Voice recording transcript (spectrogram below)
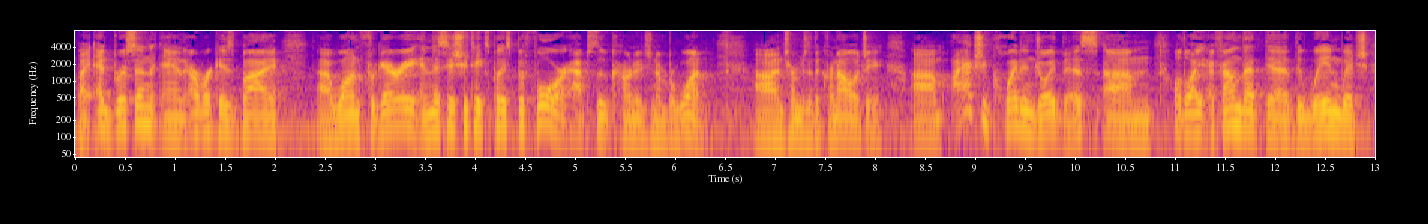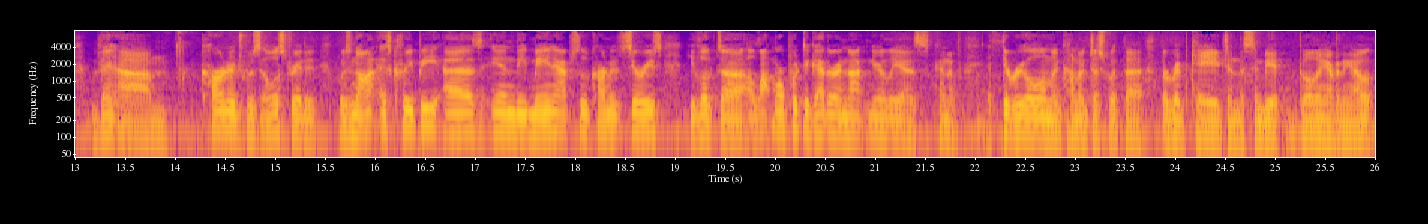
by Ed Brisson, and artwork is by uh, Juan Frigeri, and this issue takes place before Absolute Carnage number one. Uh, in terms of the chronology, um, I actually quite enjoyed this. Um, although I, I, found that the the way in which Ven- um, Carnage was illustrated was not as creepy as in the main Absolute Carnage series. He looked uh, a lot more put together and not nearly as kind of ethereal and kind of just with the the rib cage and the symbiote building everything out.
